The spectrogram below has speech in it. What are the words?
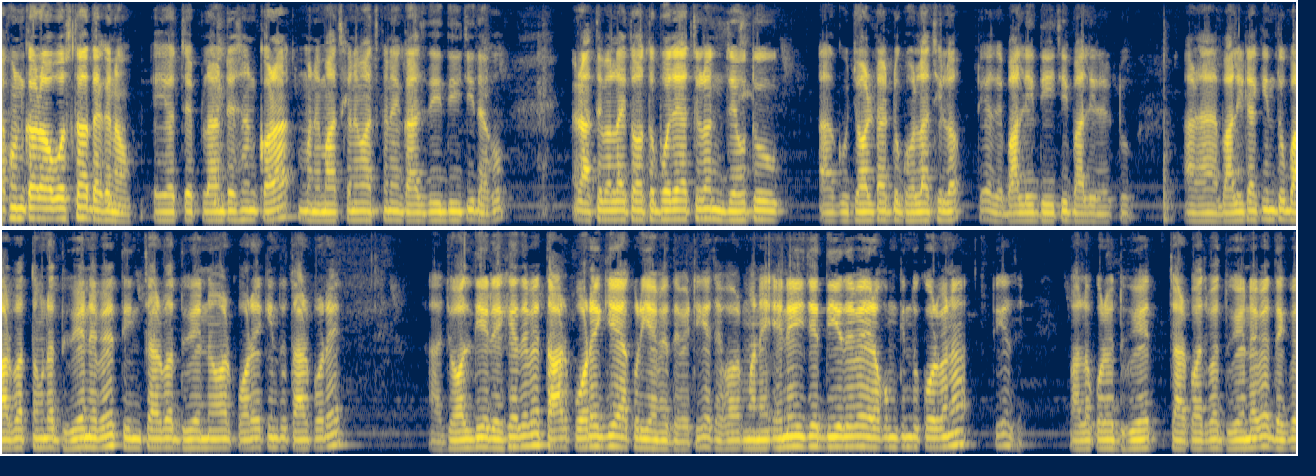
এখনকার অবস্থা, দেখে নাও। এই হচ্ছে প্লান্টেশন করা মানে মাঝখানে মাঝখানে গাছ দিয়ে দিয়েছি, দেখো। রাতের বেলায় তো অত বোঝা যাচ্ছিল যেহেতু জলটা একটু ঘোলা ছিল, ঠিক আছে? বালি দিয়েছি, বালির একটু আর হ্যাঁ বালিটা কিন্তু বারবার তোমরা ধুয়ে নেবে, তিন চারবার ধুয়ে নেওয়ার পরে কিন্তু তারপরে জল দিয়ে রেখে দেবে, তারপরে গিয়ে অ্যাকোরিয়ামে দেবে, ঠিক আছে? মানে এনেই যে দিয়ে দেবে এরকম কিন্তু করবে না, ঠিক আছে? ভালো করে ধুয়ে চার পাঁচবার ধুয়ে নেবে, দেখবে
